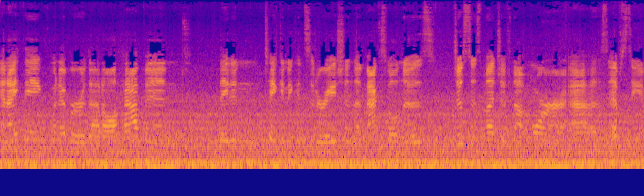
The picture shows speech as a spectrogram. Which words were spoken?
and I think whenever that all happened, they didn't take into consideration that Maxwell knows just as much, if not more, as Epstein,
